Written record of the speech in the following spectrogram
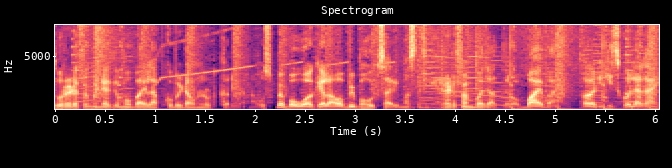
तो रेड एफ़ इंडिया के मोबाइल आपको भी डाउनलोड कर लेना। उस पर बउआ के अलावा भी बहुत सारी मस्ती है। रेड एफ़ बजाते रहो। बाय बाय और किसको लगाए?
